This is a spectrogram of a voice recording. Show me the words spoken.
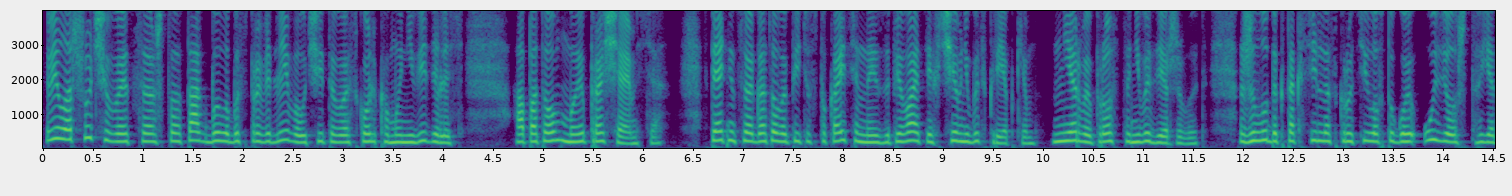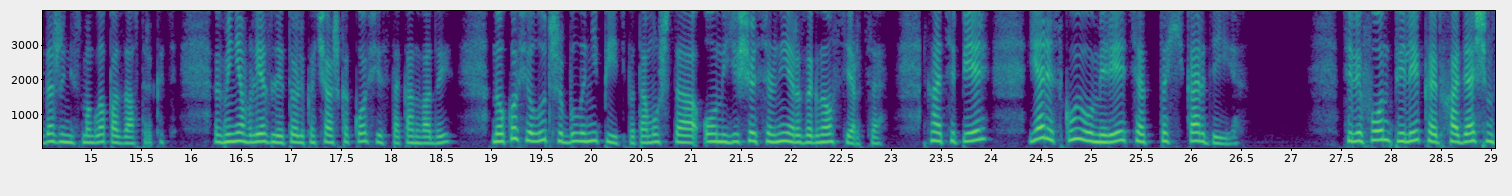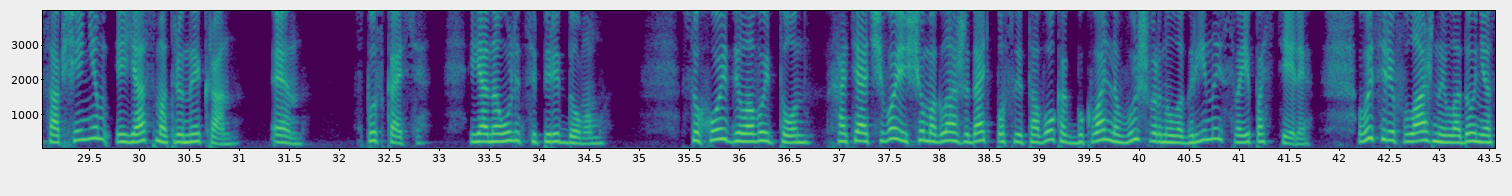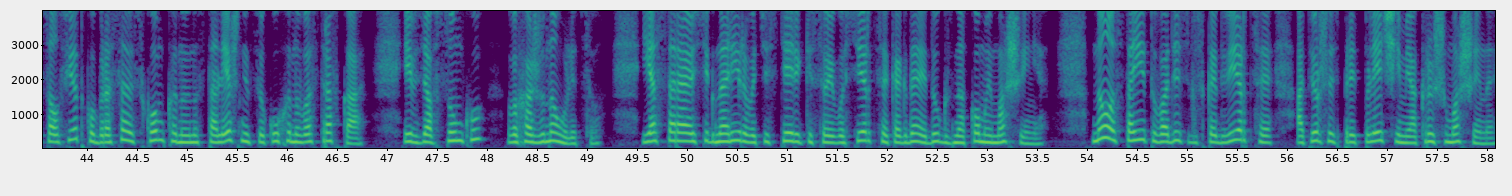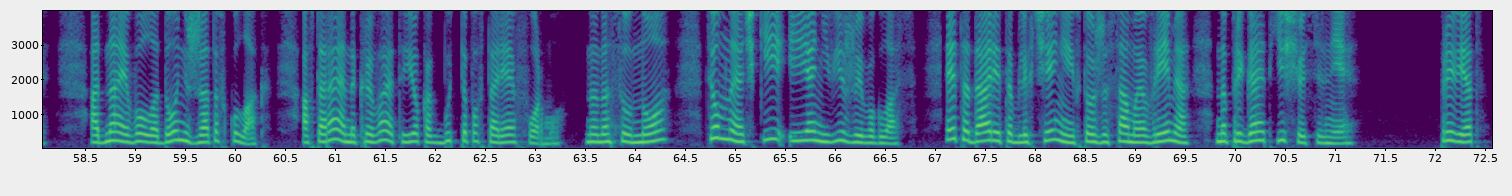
Вилл отшучивается, что так было бы справедливо, учитывая, сколько мы не виделись, а потом мы прощаемся. В пятницу я готова пить успокоительные и запивать их чем-нибудь крепким. Нервы просто не выдерживают. Желудок так сильно скрутило в тугой узел, что я даже не смогла позавтракать. В меня влезли только чашка кофе и стакан воды. Но кофе лучше было не пить, потому что он еще сильнее разогнал сердце. А теперь я рискую умереть от тахикардии. Телефон пиликает входящим сообщением, и я смотрю на экран. Н. Спускайся. Я на улице перед домом. Сухой деловой тон. Хотя чего еще могла ожидать после того, как буквально вышвырнула Грина из своей постели. Вытерев влажные ладони о салфетку, бросаю скомканную на столешницу кухонного островка и, взяв сумку, выхожу на улицу. Я стараюсь игнорировать истерики своего сердца, когда иду к знакомой машине. Но стоит у водительской дверцы, опершись предплечьями о крышу машины. Одна его ладонь сжата в кулак, а вторая накрывает ее, как будто повторяя форму. На носу но, темные очки, и я не вижу его глаз. Это дарит облегчение и в то же самое время напрягает еще сильнее. «Привет».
